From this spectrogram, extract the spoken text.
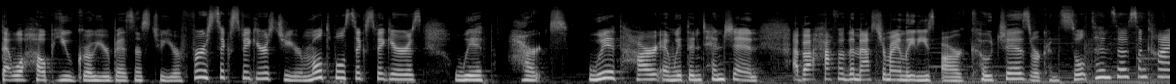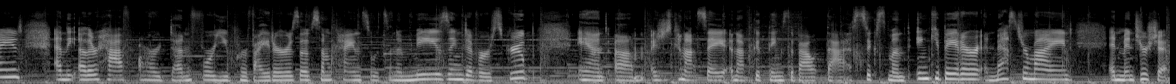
that will help you grow your business to your first six figures, to your multiple six figures with heart with heart and with intention. About half of the mastermind ladies are coaches or consultants of some kind, and the other half are done for you providers of some kind. So it's an amazing, diverse group. And um, I just cannot say enough good things about that six month incubator and mastermind and mentorship.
